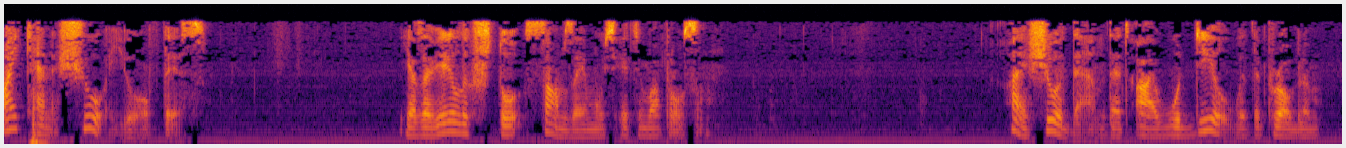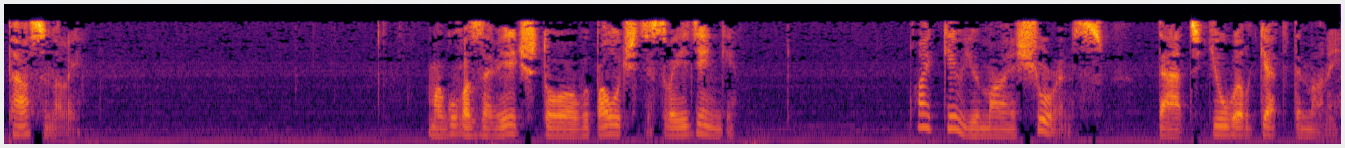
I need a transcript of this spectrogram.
I can assure you of this. Я заверил их, что сам займусь этим вопросом. I assured them that I would deal with the problem personally. Могу вас заверить, что вы получите свои деньги. I give you my assurance that you will get the money.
